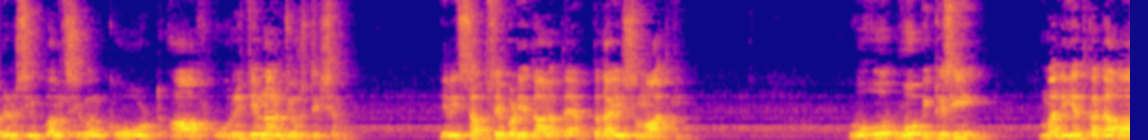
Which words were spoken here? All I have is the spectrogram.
Principal civil court of original jurisdiction यानी सबसे बड़ी अदालत है तदाई समात की। वो वो भी किसी मालियत का दावा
